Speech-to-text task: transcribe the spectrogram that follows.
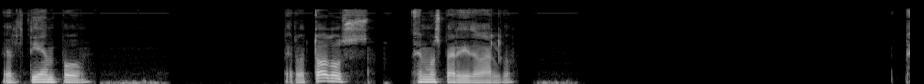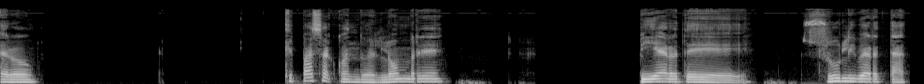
el tiempo pero todos hemos perdido algo. Pero, ¿qué pasa cuando el hombre pierde su libertad?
